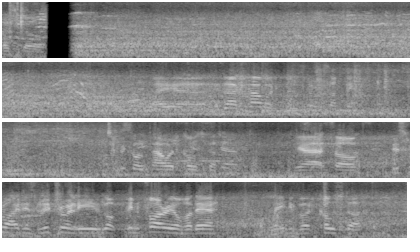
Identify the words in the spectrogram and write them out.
Let's go. uh, powered coaster or something? Typical powered coaster. Yeah, so this ride is literally, you've got Pinfari over there, Ladybird coaster.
